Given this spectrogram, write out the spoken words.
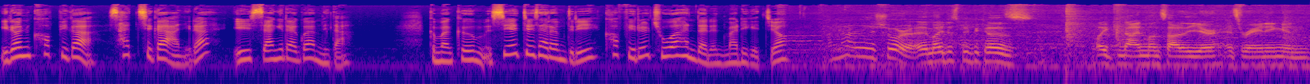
이런 커피가 사치가 아니라 일상이라고 합니다. 그만큼 시애틀 사람들이 커피를 좋아한다는 말이겠죠. I'm not really sure. It might just be because like nine months out of the year it's raining and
